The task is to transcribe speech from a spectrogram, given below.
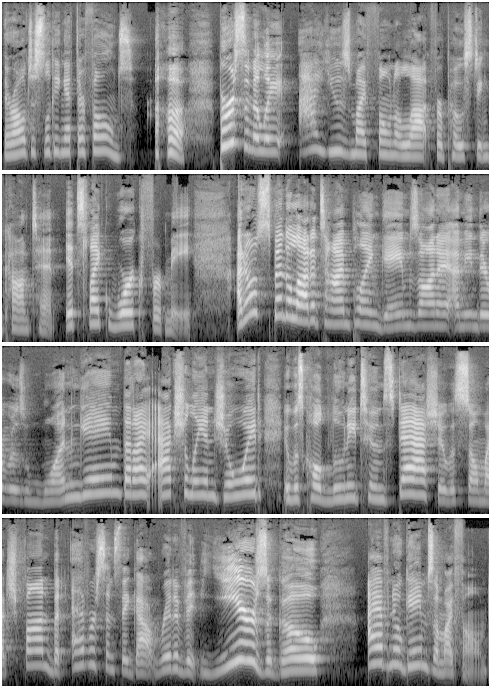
they're all just looking at their phones. Personally, I use my phone a lot for posting content. It's like work for me. I don't spend a lot of time playing games on it. I mean, there was one game that I actually enjoyed. It was called Looney Tunes Dash. It was so much fun, but ever since they got rid of it years ago, I have no games on my phone.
